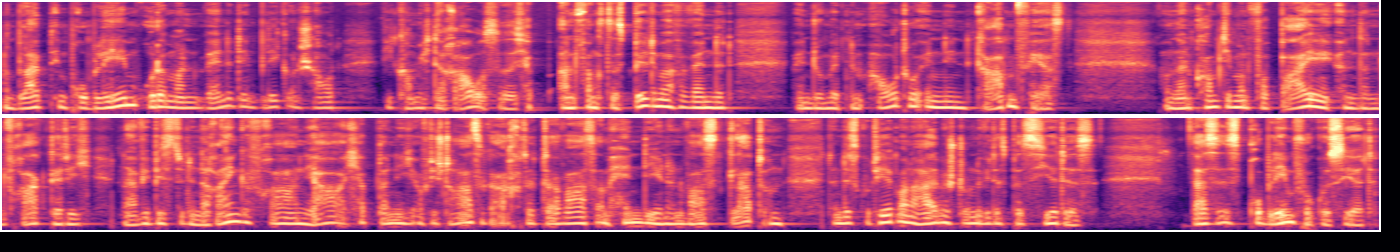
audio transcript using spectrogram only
und bleibt im Problem oder man wendet den Blick und schaut, wie komme ich da raus. Also ich habe anfangs das Bild immer verwendet, wenn du mit einem Auto in den Graben fährst und dann kommt jemand vorbei und dann fragt er dich, na, wie bist du denn da reingefahren? Ja, ich habe da nicht auf die Straße geachtet, da war es am Handy und dann war es glatt und dann diskutiert man eine halbe Stunde, wie das passiert ist. Das ist problemfokussiert.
